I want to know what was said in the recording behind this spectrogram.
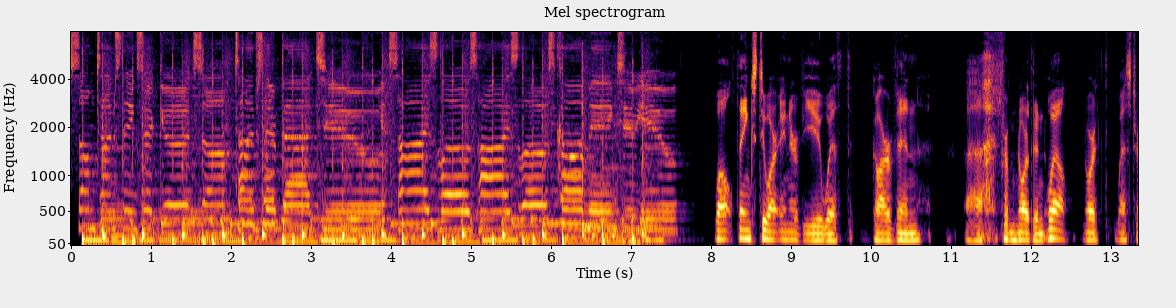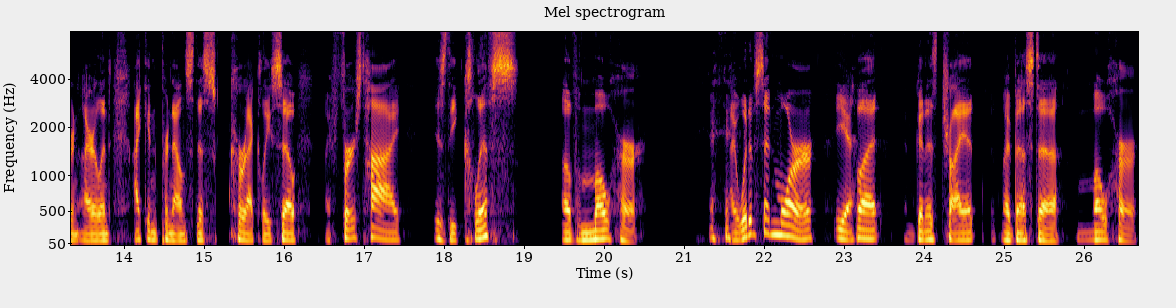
Sometimes things are good, sometimes they're bad too. It's highs, lows, highs, lows coming to you. Well, thanks to our interview with Garvin uh, from northern, well, northwestern Ireland, I can pronounce this correctly. So my first high is the cliffs of Moher. I would have said Moher, Yeah. but I'm gonna try it with my best uh Moher.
